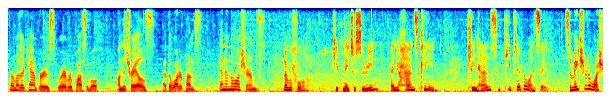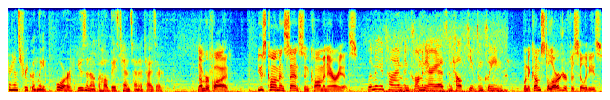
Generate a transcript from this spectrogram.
from other campers wherever possible, on the trails, at the water pumps, and in the washrooms. Number four, keep nature serene and your hands clean. Clean hands keeps everyone safe. So make sure to wash your hands frequently or use an alcohol based hand sanitizer. Number five, use common sense in common areas. Limit your time in common areas and help keep them clean. When it comes to larger facilities,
